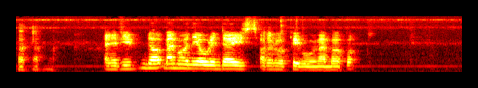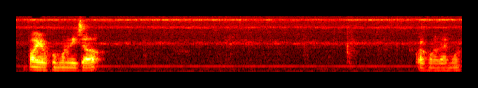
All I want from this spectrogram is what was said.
and if you remember in the olden days, I don't know if people remember, but if I open one of these up, grab one of them ones.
